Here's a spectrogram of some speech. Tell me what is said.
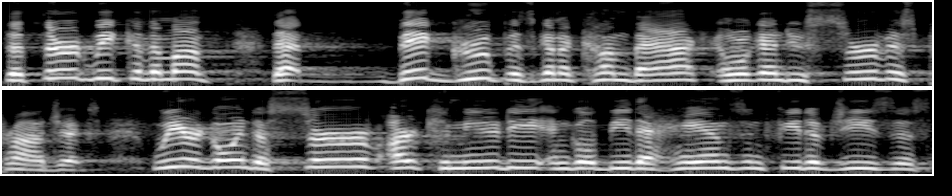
The third week of the month, that big group is going to come back and we're going to do service projects. We are going to serve our community and go be the hands and feet of Jesus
